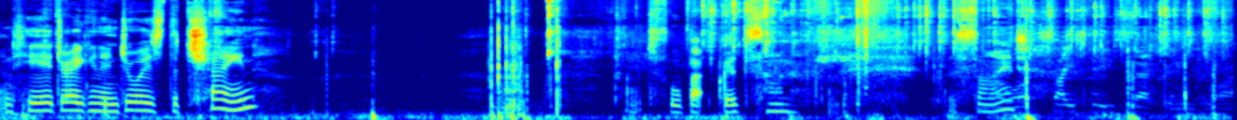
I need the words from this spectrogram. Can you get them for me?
And here Dragon enjoys the chain. Trying to fall backwards on the side. Safety second. Right.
